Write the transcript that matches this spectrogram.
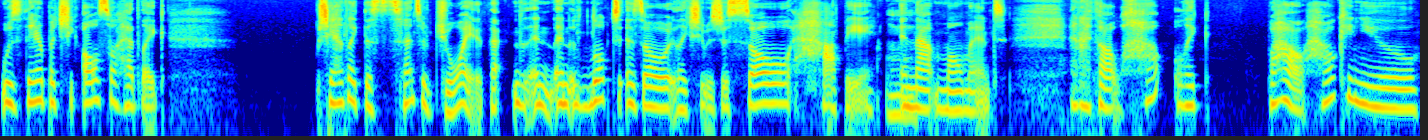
was there, but she also had like she had like this sense of joy that and, and it looked as though like she was just so happy in mm. that moment. And i thought how like wow how can you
